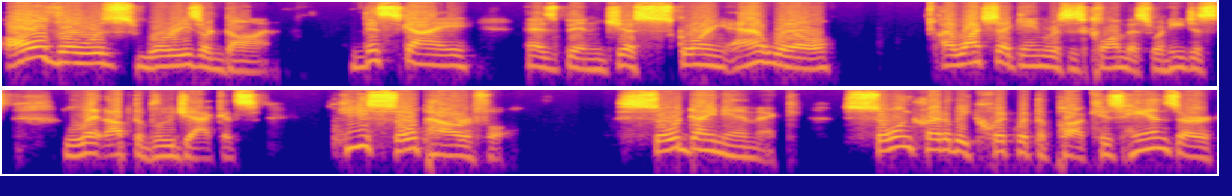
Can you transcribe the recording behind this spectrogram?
All those worries are gone this guy has been just scoring at will. I watched that game versus Columbus when he just lit up the Blue Jackets. He is so powerful, so dynamic, so incredibly quick with the puck. His hands are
